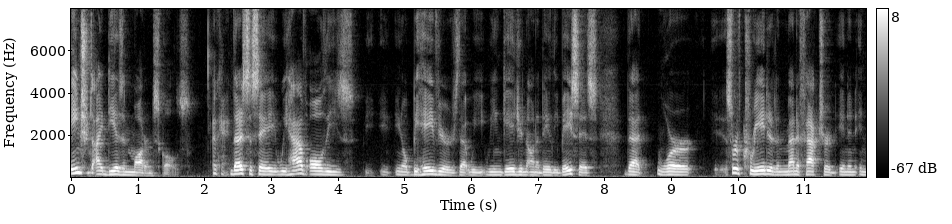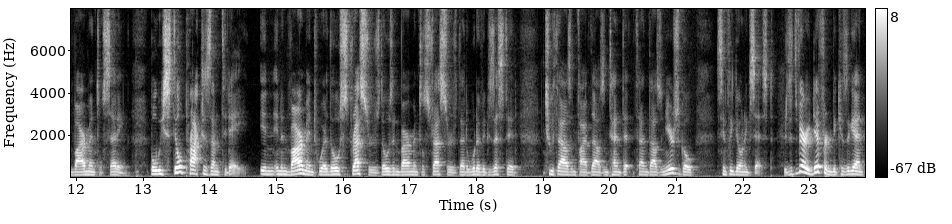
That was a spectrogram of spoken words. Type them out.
ancient ideas in modern skulls. Okay. That is to say, we have all these you know behaviors that we we engage in on a daily basis that were sort of created and manufactured in an environmental setting, but we still practice them today in an environment where those stressors, those environmental stressors that would have existed 2,000, 5,000, 10,000 years ago simply don't exist. It's very different because, again,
